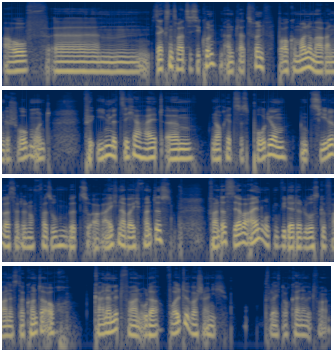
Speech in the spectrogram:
auf ähm, 26 Sekunden an Platz 5 Bauke Mollema rangeschoben und für ihn mit Sicherheit ähm, noch jetzt das Podium ein Ziel, was er dann noch versuchen wird zu erreichen. Aber ich fand es, fand das sehr beeindruckend, wie der da losgefahren ist. Da konnte auch keiner mitfahren oder wollte wahrscheinlich vielleicht auch keiner mitfahren.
